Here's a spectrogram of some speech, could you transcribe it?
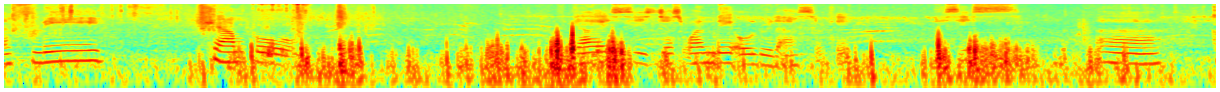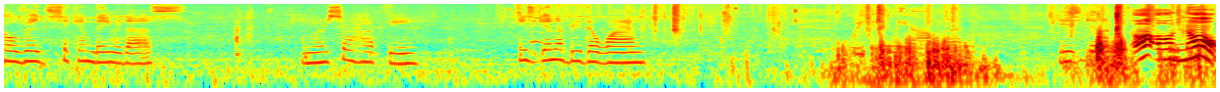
a flea shampoo. Guys, he's just one day old with us, okay? This is uh, COVID's second day with us. And we're so happy. He's gonna be the one waking me up. He's gonna be. Oh, oh no!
